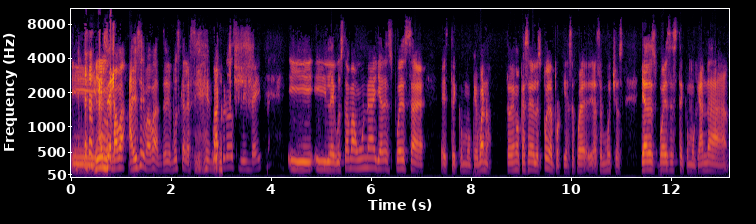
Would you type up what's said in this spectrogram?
y ahí se llamaba, ahí se llamaba, búscale así, Macros, Lin May, y, y, le gustaba una, ya después, uh, este, como que, bueno, tengo que hacer el spoiler porque ya se fue hace muchos, ya después, este, como que anda,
